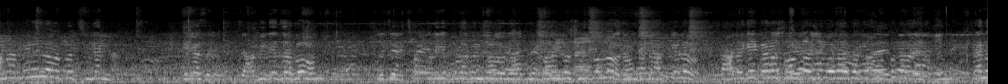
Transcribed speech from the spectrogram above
আমরা মেনে নেওয়ার ছিলেন না ঠিক আছে জাবিদে যখন যে ছাত্রলীগের করা শুরু করল তখন তাদের আটকেলো তাদেরকে কেন সন্ত্রাসী বলা কেন?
